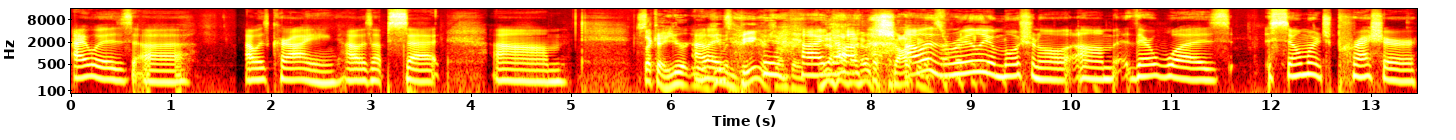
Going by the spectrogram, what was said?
I was, uh, I was crying. I was upset. Um, It's like a you're, you're a was- human being or something. I know. Was. I was really emotional. Um, there was so much pressure.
